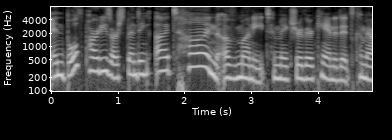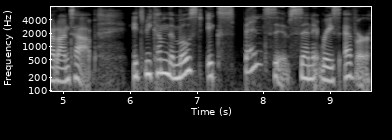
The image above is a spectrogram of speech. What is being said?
And both parties are spending a ton of money to make sure their candidates come out on top. It's become the most expensive Senate race ever.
